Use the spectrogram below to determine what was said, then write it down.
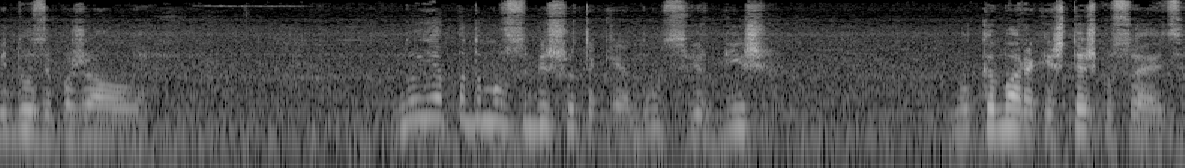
медузи пожалували. Ну, я подумав собі, що таке. Ну, свірбіж. Ну, комарики ж теж кусаються.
